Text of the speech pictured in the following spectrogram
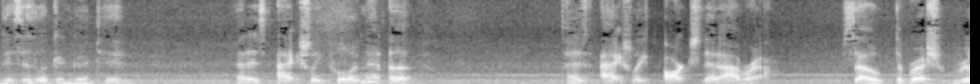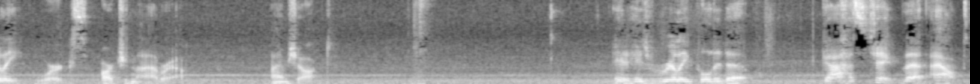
This is looking good too. That is actually pulling that up. That is actually arched that eyebrow. So the brush really works, arching the eyebrow. I'm shocked. It has really pulled it up. Guys, check that out.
